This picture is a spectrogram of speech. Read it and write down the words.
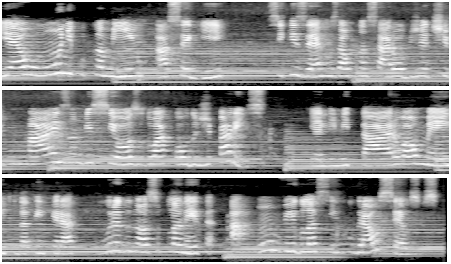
e é o único caminho a seguir se quisermos alcançar o objetivo mais ambicioso do Acordo de Paris, que é limitar o aumento da temperatura do nosso planeta a 1,5 graus Celsius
